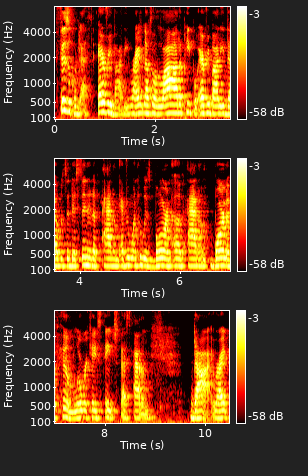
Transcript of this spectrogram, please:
physical death. Everybody, right? That's a lot of people. Everybody that was a descendant of Adam, everyone who was born of Adam, born of him, lowercase h, that's Adam, die, right?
